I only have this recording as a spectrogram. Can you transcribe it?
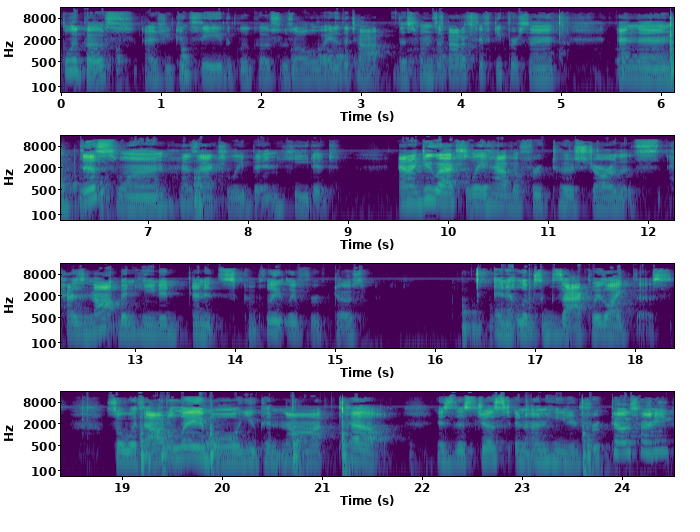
glucose. As you can see, the glucose is all the way to the top. This one's about a 50%. And then this one has actually been heated. And I do actually have a fructose jar that has not been heated and it's completely fructose. And it looks exactly like this. So without a label, you cannot tell. Is this just an unheated fructose honey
